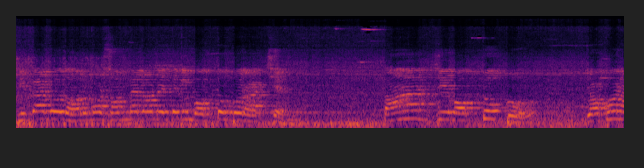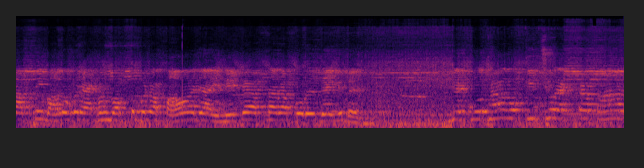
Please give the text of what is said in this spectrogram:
চিকাগো ধর্ম সম্মেলনে তিনি বক্তব্য রাখছেন, তার যে বক্তব্য, যখন আপনি ভালো করে এখন বক্তব্যটা পাওয়া যায় নেটে আপনারা পড়ে দেখবেন যে কোথাও কিছু একটা তার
